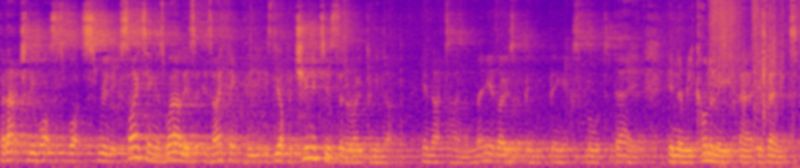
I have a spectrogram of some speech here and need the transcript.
But actually, what's, what's really exciting as well is, is I think, the, is the opportunities that are opening up in that time. And many of those have been being explored today in the Reconomy uh, event.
